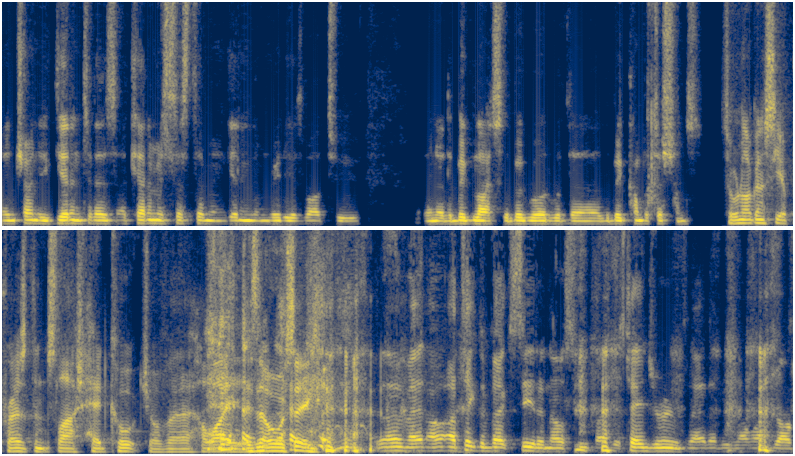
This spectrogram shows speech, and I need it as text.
and trying to get into this academy system and getting them ready as well to you know the big lights, the big world with the the big competitions. So we're not going to see a president slash head coach of uh, Hawaii. Is that what we're saying? no, man. I'll, I'll, take the back seat and I'll sweep up the changing rooms. Man. That'd be my one job.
